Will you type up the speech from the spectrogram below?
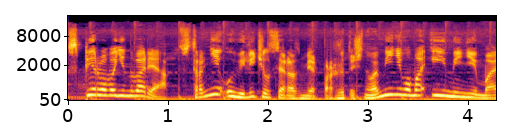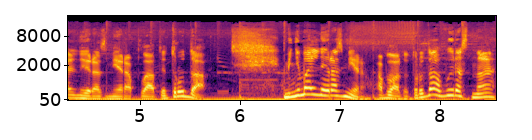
С 1 января в стране увеличился размер прожиточного минимума и минимальный размер оплаты труда. Минимальный размер оплаты труда вырос на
